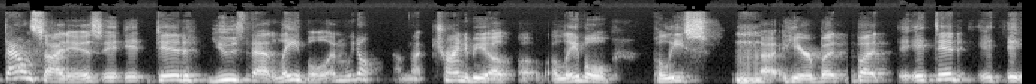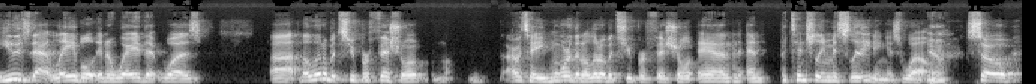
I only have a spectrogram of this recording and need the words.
downside is it, it, did use that label, and we don't. I'm not trying to be a, a, a label police mm-hmm. uh, here, but but it did it, it used that label in a way that was uh, a little bit superficial. I would say more than a little bit superficial and and potentially misleading as well. Yeah. So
